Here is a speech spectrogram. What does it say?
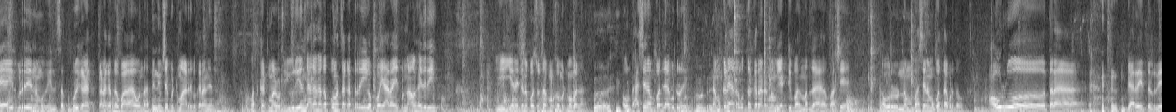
ಏ ಇಲ್ಲಿ ಬಿಡ್ರಿ, ನಮಗೆ ಇಲ್ಲಿ ಸ್ವಲ್ಪ ಕುರಿ ಕಡ ಕಡಕತ್ತಾವ ಭಾಳ ಒಂದು ಹದಿನೈದು ನಿಮಿಷ ಬಿಟ್ಟು ಮಾಡ್ರಿ ಬೇಕಾರೆ ಮತ್ತೆ ಕಟ್ ಮಾಡಿಬಿಟ್ಟು, ಇವ್ರು ಏನು ಮ್ಯಾಗ ಮ್ಯಾಗ ಫೋನ್ ಹಚ್ಚಕತ್ತಾರೆ ಈಗಪ್ಪ ಯಾರ ಇದ್ಬಿಟ್ಟು ನಾವು ಹೆದ್ರಿ? ಈ ಏನೈತನಪ್ಪ ಸ್ವಿಚ್ ಆಫ್ ಮಾಡ್ಕೊಂಬಿಟ್ಟು ಮೊಬೈಲ್ನ ಅವ್ರ ಭಾಷೆನ ಬದಲಾಗ್ಬಿಟ್ರು ರೀ. ನಮ್ಮ ಕಡೆ ಆದ್ರೆ ಉತ್ತರ ಕರ್ನಾಟಕ ನಮ್ಮ ಎಟ್ಟಿ ಬಾ ಮೊದ್ಲ ಭಾಷೆ. ಅವರು ನಮ್ಮ ಭಾಷೆ ನಮಗೆ ಗೊತ್ತಾಗ್ಬಿಡ್ತಾವೆ. ಅವರು ಒಂಥರ ಬೇರೆ ಇತ್ತಲ್ರಿ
